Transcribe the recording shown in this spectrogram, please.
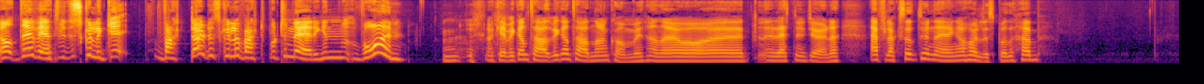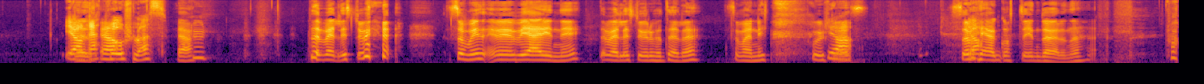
Ja, det vet vi. Du skulle ikke vært der. Du skulle vært på turneringen vår. Mm, Ok, vi kan, ta, vi kan ta det når han kommer. Han er jo eh, rett rundt hjørnet. Det er flaks at turneringa holdes på The Hub. Ja, rett rett Ja. Oslo S. Ja. Det er veldig stor. Som vi, eh, vi er inne i. Det veldig store hotellet. Som er nytt på Oslo Ja. Som Ja. vi har gått inn dørene på.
